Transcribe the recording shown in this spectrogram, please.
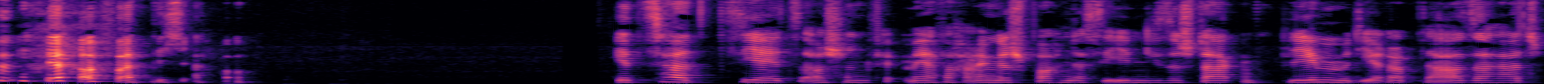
ja, fand ich auch. Jetzt hat sie ja jetzt auch schon mehrfach angesprochen, dass sie eben diese starken Probleme mit ihrer Blase hat.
